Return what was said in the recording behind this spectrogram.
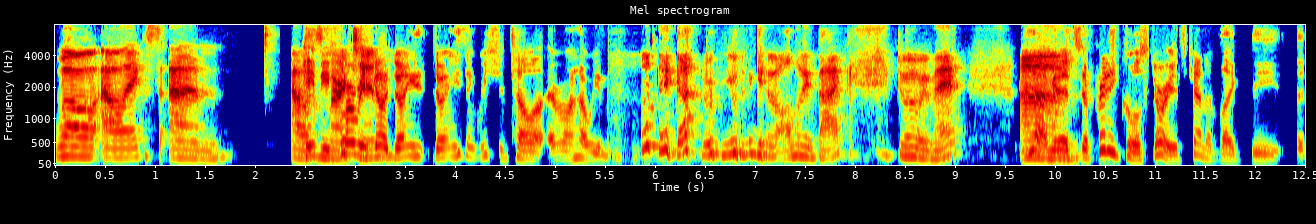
Well, Alex, um, Alex hey, before Martin. we go, don't you don't you think we should tell everyone how we met? oh my god, you want to get all the way back to when we met? Yeah, I mean it's um a pretty cool story. It's kind of like the the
